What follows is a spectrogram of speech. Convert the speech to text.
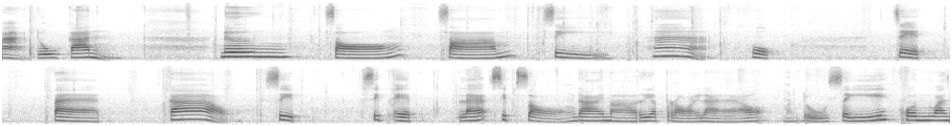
มาดูกัน 1 2 สามสี่ห้าหกเจ็ดแปดเก้าสิบสิบเอ็ดและสิบสองได้มาเรียบร้อยแล้ว มาดูสีคนวัน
